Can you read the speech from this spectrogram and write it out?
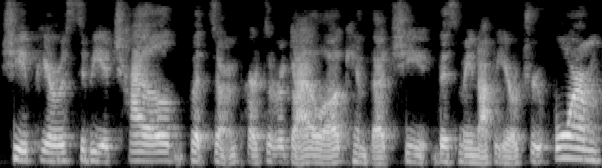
She appears to be a child, but certain parts of her dialogue hint that she this may not be her true form.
